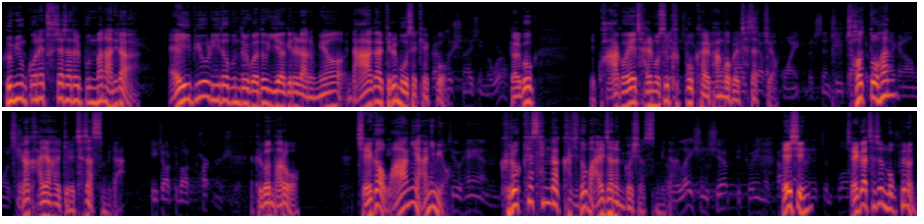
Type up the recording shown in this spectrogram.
금융권의 투자자들뿐만 아니라 ABO 리더분들과도 이야기를 나누며 나아갈 길을 모색했고 결국 과거의 잘못을 극복할 방법을 찾았죠. 저 또한 제가 가야 할 길을 찾았습니다. 그건 바로 제가 왕이 아니며 그렇게 생각하지도 말자는 것이었습니다. 대신 제가 찾은 목표는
